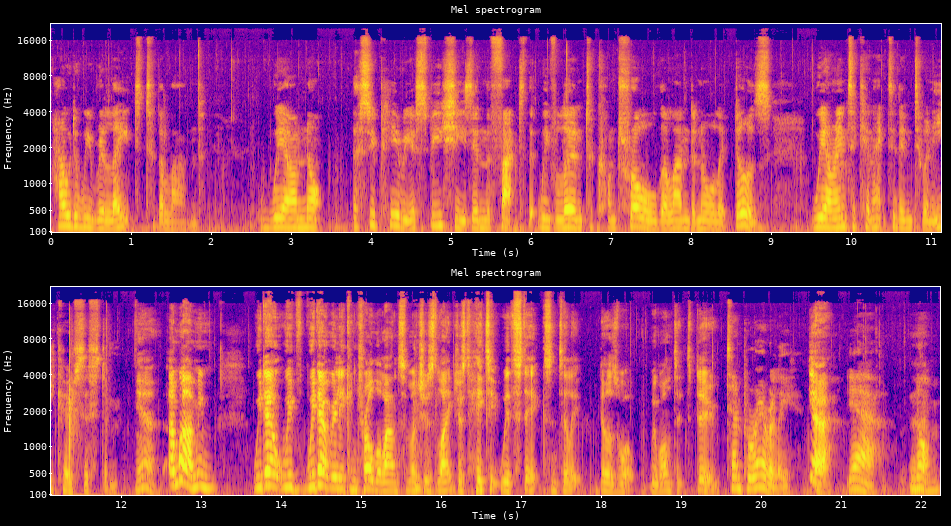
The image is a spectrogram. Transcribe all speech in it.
How do we relate to the land? We are not a superior species in the fact that we've learned to control the land and all it does. We are interconnected into an ecosystem. Yeah. And well, I mean, we don't we've we don't really control the land so much as like just hit it with sticks until it does what we want it to do. Temporarily, Yeah. yeah. Not Um,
